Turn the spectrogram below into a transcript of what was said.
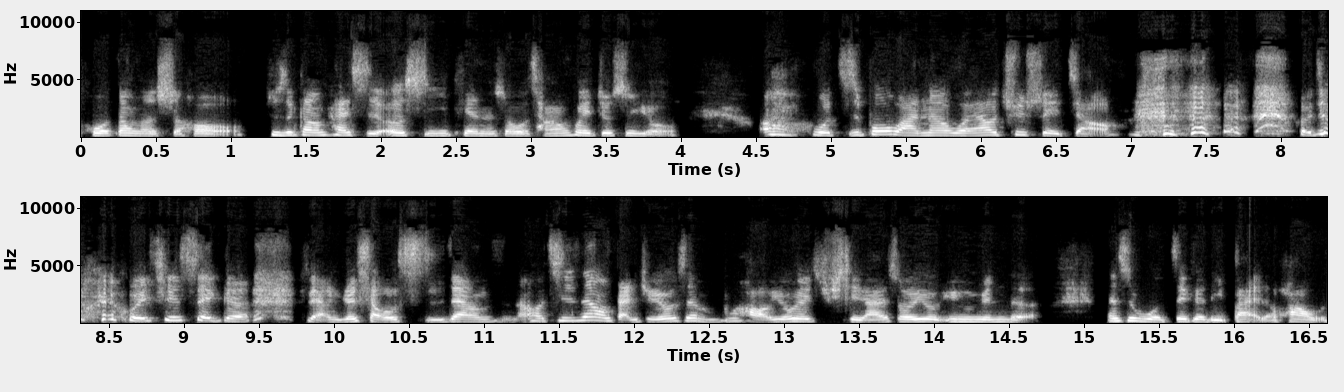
活动的时候，就是刚开始二十一天的时候，我常常会就是有，哦，我直播完了，我要去睡觉，我就会回去睡个两个小时这样子，然后其实那种感觉又是很不好，又会起来的时候又晕晕的。但是我这个礼拜的话，我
